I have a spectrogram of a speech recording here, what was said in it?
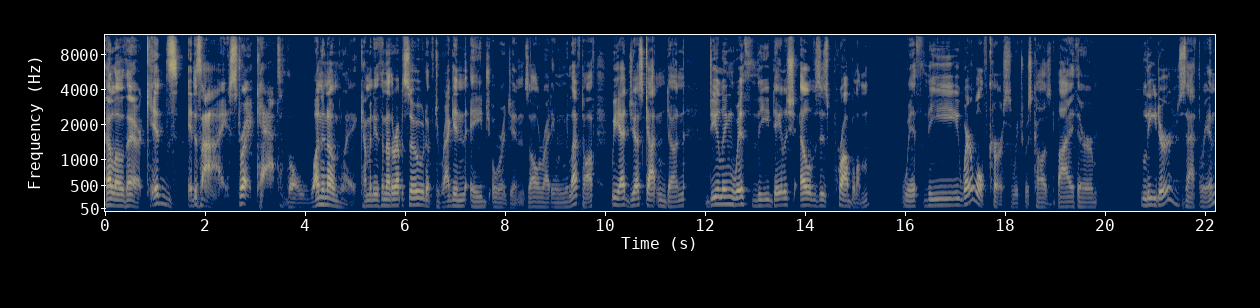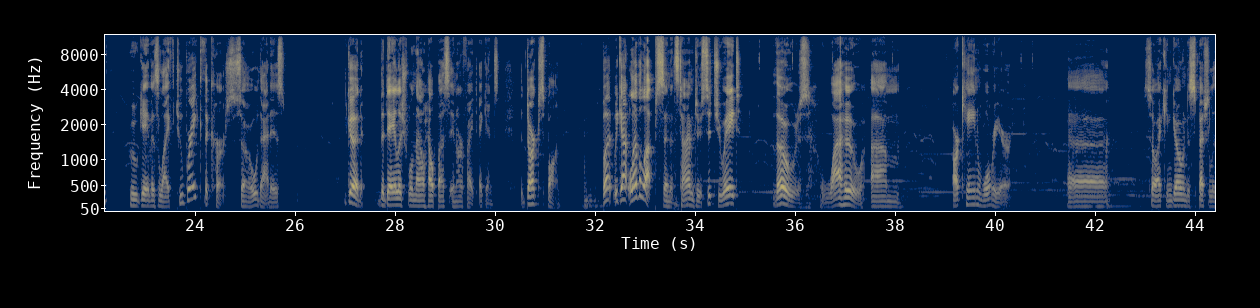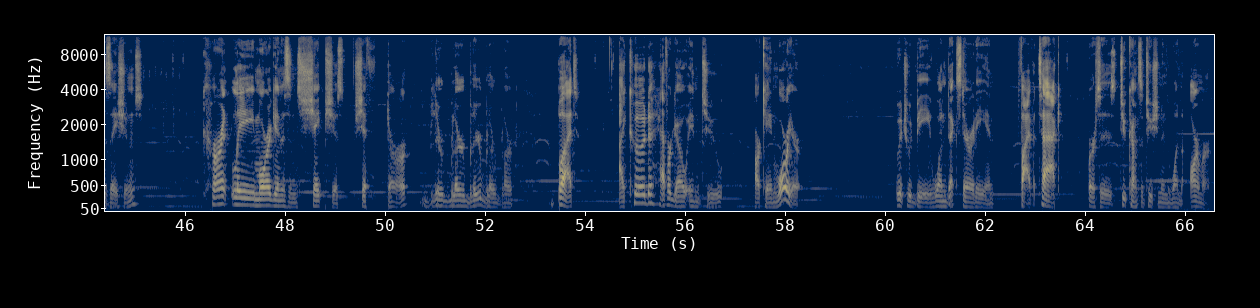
Hello there, kids. It is I, Stray Cat, the one and only, coming with another episode of Dragon Age Origins. Alrighty, when we left off, we had just gotten done dealing with the Dalish Elves' problem with the werewolf curse, which was caused by their leader, Zathrian, who gave his life to break the curse. So that is good. The Dalish will now help us in our fight against the Darkspawn. But we got level ups, and it's time to situate those. Wahoo. Um, Arcane Warrior. Uh, so I can go into specializations. Currently, Morrigan is in Shapeshifter. Blur, blur, blur, blur, blur. But I could have her go into Arcane Warrior, which would be one dexterity and five attack versus two constitution and one armor.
